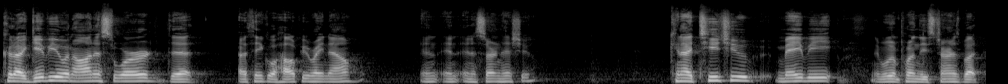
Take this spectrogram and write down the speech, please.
could I give you an honest word that I think will help you right now in, in, in a certain issue? Can I teach you maybe, going to put in these terms, but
